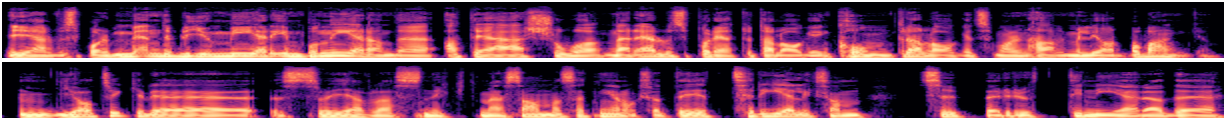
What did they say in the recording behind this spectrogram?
i Elfsborg. Men det blir ju mer imponerande att det är så när Elfsborg är ett av lagen kontra laget som har en halv miljard på banken. Mm, jag tycker det är så jävla snyggt med sammansättningen också. Att det är tre liksom superrutinerade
